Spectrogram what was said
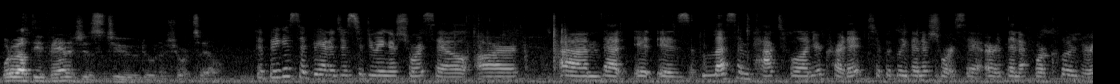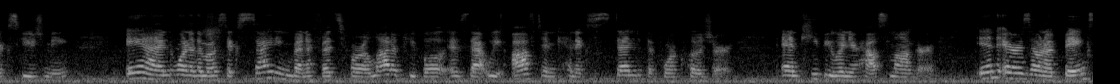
What about the advantages to doing a short sale? The biggest advantages to doing a short sale are um, that it is less impactful on your credit, typically than a short sale or than a foreclosure, excuse me. And one of the most exciting benefits for a lot of people is that we often can extend the foreclosure and keep you in your house longer. In Arizona, banks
